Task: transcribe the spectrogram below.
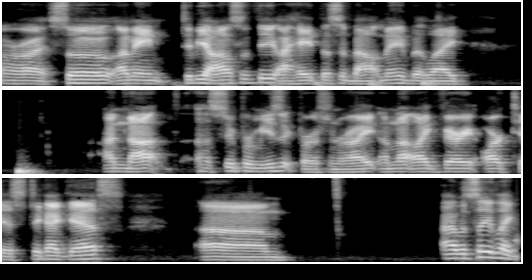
All right. So, I mean, to be honest with you, I hate this about me, but like I'm not a super music person, right? I'm not like very artistic, I guess. Um I would say like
